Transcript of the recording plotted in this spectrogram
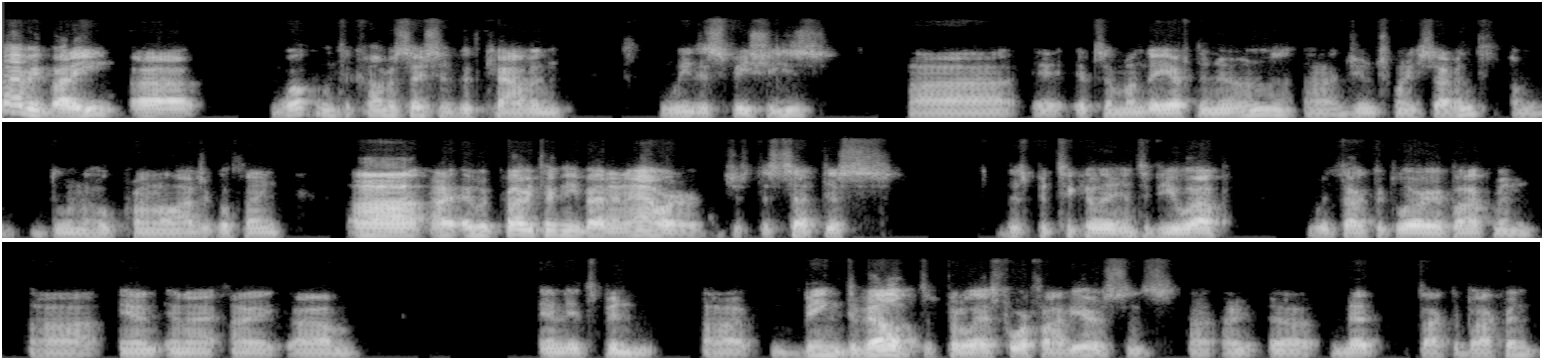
Hi, everybody. Uh, welcome to Conversations with Calvin, We the Species. Uh, it- it's a Monday afternoon, uh, June twenty-seventh. I'm doing the whole chronological thing. Uh, I- it would probably take me about an hour just to set this, this particular interview up with Dr. Gloria Bachmann. Uh, and, and I, I, um, and it's been, uh, being developed for the last four or five years since I, I, met Dr. Bachmann.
